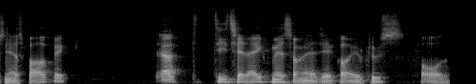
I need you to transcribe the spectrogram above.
30.000, jeg sparer op, ikke? Ja. De tæller ikke med, som at jeg går i plus for året.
